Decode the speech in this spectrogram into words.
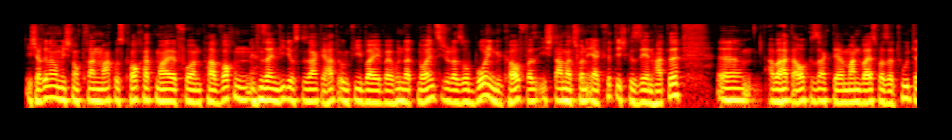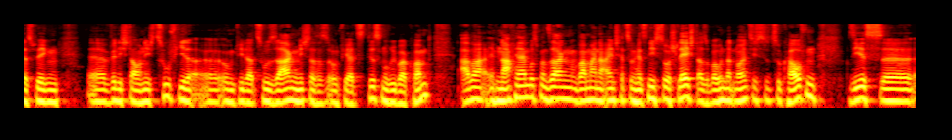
ich erinnere mich noch dran, Markus Koch hat mal vor ein paar Wochen in seinen Videos gesagt, er hat irgendwie bei, bei 190 oder so Boeing gekauft, was ich damals schon eher kritisch gesehen hatte. Ähm, aber hat auch gesagt, der Mann weiß, was er tut, deswegen äh, will ich da auch nicht zu viel äh, irgendwie dazu sagen, nicht, dass es irgendwie als Dissen rüberkommt. Aber im Nachhinein muss man sagen, war meine Einschätzung jetzt nicht so schlecht. Also bei 190 sie zu kaufen, sie ist äh,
